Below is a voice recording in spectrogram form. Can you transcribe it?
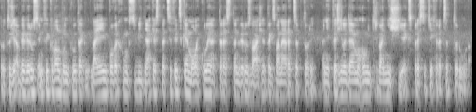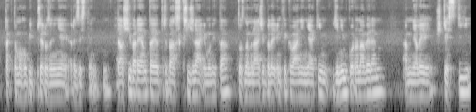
Protože aby virus infikoval buňku, tak na jejím povrchu musí být nějaké specifické molekuly, na které se ten virus váže, takzvané receptory. A někteří lidé mohou mít třeba nižší expresi těch receptorů, a tak to mohou být přirozeně rezistentní. Další varianta je třeba skřížená imunita, to znamená, že byli infikováni nějakým jiným koronavirem, a měli štěstí,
